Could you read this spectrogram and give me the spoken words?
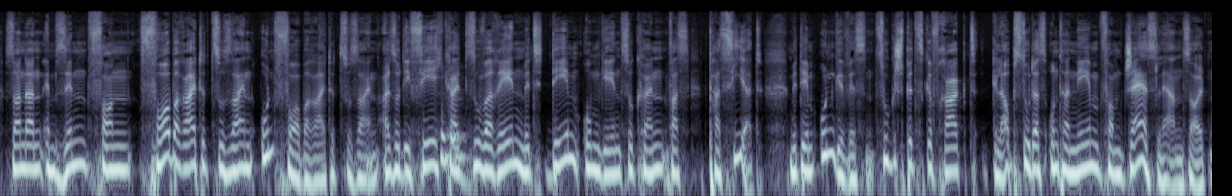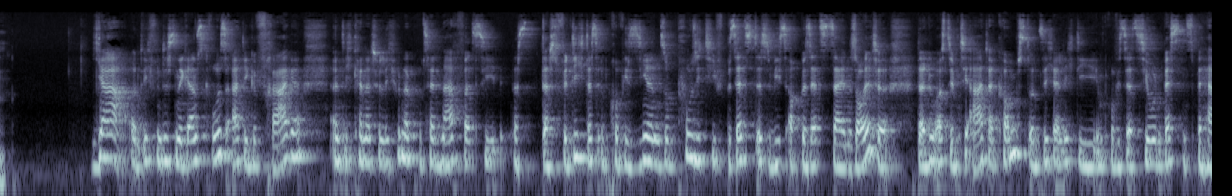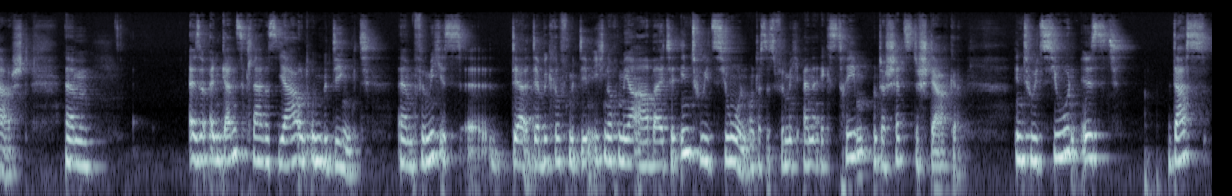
sondern im Sinn von vorbereitet zu sein, unvorbereitet zu sein. Also die Fähigkeit, mhm. souverän mit dem umgehen zu können, was passiert, mit dem Ungewissen. Zugespitzt gefragt, glaubst du, dass Unternehmen vom Jazz lernen sollten? Ja, und ich finde es eine ganz großartige Frage. Und ich kann natürlich 100% nachvollziehen, dass, dass für dich das Improvisieren so positiv besetzt ist, wie es auch besetzt sein sollte, da du aus dem Theater kommst und sicherlich die Improvisation bestens beherrscht. Ähm, also ein ganz klares Ja und unbedingt. Ähm, für mich ist äh, der, der Begriff, mit dem ich noch mehr arbeite, Intuition. Und das ist für mich eine extrem unterschätzte Stärke. Intuition ist das,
